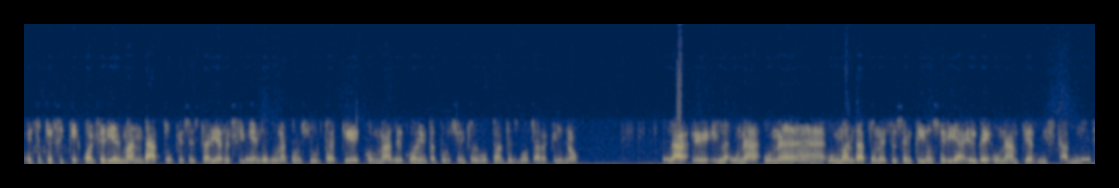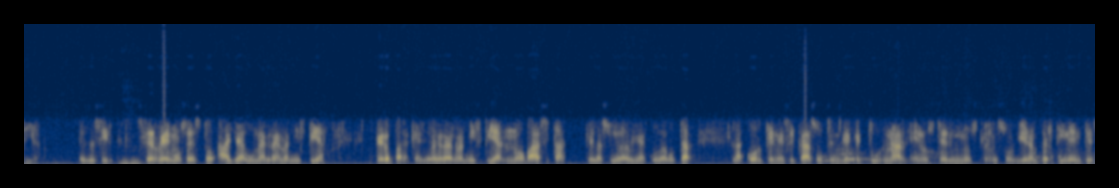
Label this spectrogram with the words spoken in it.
¿Esto qué, qué, ¿Cuál sería el mandato que se estaría recibiendo de una consulta que con más del 40% de votantes votara que el no? La, eh, una, una, un mandato en este sentido sería el de una amplia amnistía. Es decir, cerremos esto, haya una gran amnistía, pero para que haya una gran amnistía no basta que la ciudadanía acuda a votar. La Corte en ese caso tendría que turnar en los términos que resolvieran pertinentes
